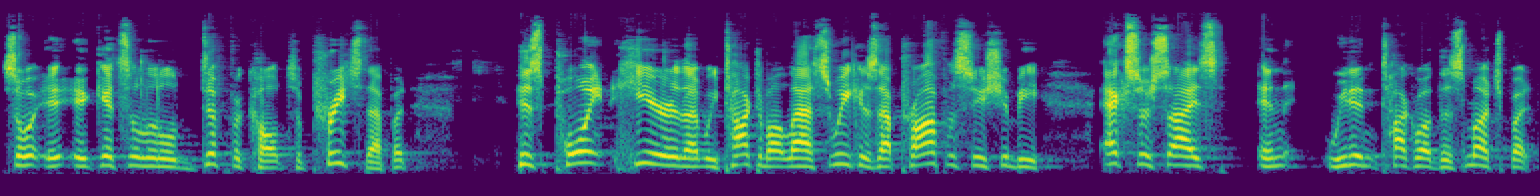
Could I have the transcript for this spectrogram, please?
So it, it gets a little difficult to preach that. But his point here that we talked about last week is that prophecy should be exercised, and we didn't talk about this much, but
